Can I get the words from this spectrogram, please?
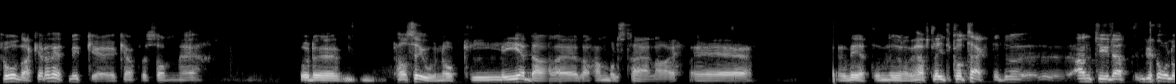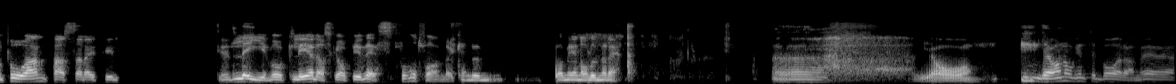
påverkade rätt mycket. Kanske som eh, både person och ledare eller handbollstränare. Eh, jag vet nu har vi haft lite kontakter. Du antyder att du håller på att anpassa dig till, ditt ett liv och ledarskap i väst fortfarande. Kan du, vad menar du med det? Uh, ja, det har nog inte bara med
